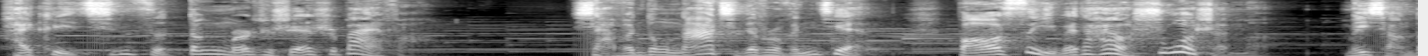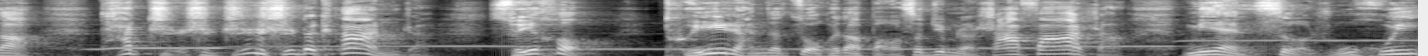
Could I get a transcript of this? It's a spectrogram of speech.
还可以亲自登门去实验室拜访。夏文东拿起那份文件，宝四以为他还要说什么，没想到他只是直直的看着，随后颓然的坐回到宝四对面的沙发上，面色如灰。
